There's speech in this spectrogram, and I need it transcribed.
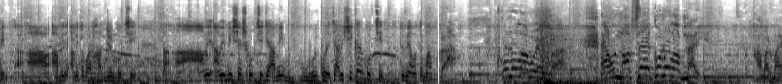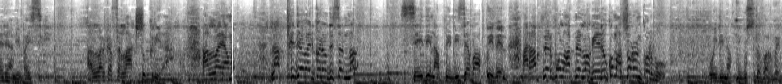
ভাই আমি আমি তোমার হাত জোর করছি। আমি আমি বিশ্বাস করছি যে আমি ভুল করেছি, আমি স্বীকার করছি, তুমি আমাকে মাফ করা। কোনো লাভ হইব না। এখন মাপসে কোনো লাভ নাই। আমার বাইরে আমি পাইছি। আল্লাহর কাছে লাখ শুক্রিয়া। আল্লাহ আমার লাথি দিয়ে বাইর করে দিচ্ছেন না? সেই দিন আপনি নিজে বাপ হইবেন, আর আপনার বল আপনার লগে এরকম আচরণ করব। ওই দিন আপনি বুঝতে পারবেন,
